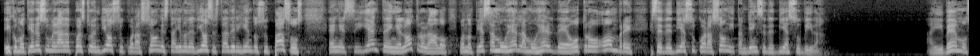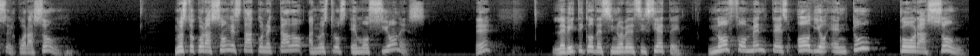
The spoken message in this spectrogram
y como tiene su mirada puesto en Dios, su corazón está lleno de Dios, está dirigiendo sus pasos. En el siguiente, en el otro lado, cuando empieza mujer, la mujer de otro hombre, se desvía su corazón y también se desvía su vida. Ahí vemos el corazón. Nuestro corazón está conectado a nuestras emociones. ¿eh? Levítico 19, 17. No fomentes odio en tu corazón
